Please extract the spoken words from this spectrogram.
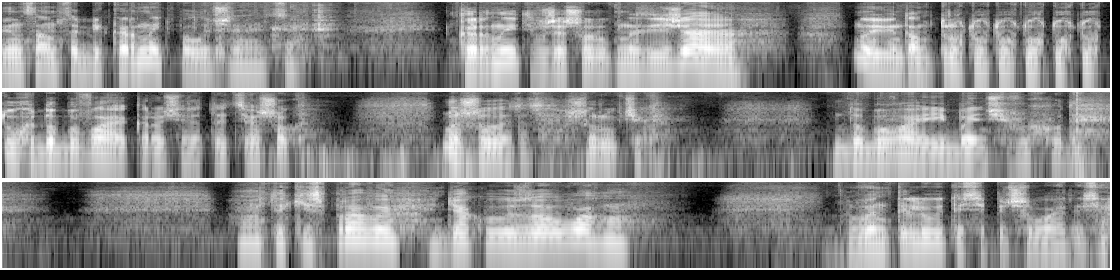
Він сам собі корнить, виходить. Корнить, вже шуруп не з'їжджає. Ну і він там тух-тух-тух-тух-тух-тух добиває, коротше, той цвяшок. Ну що этот, шурупчик добиває і бенч виходить. Ось такі справи. Дякую за увагу. Вентилюйтеся, підшивайтеся.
